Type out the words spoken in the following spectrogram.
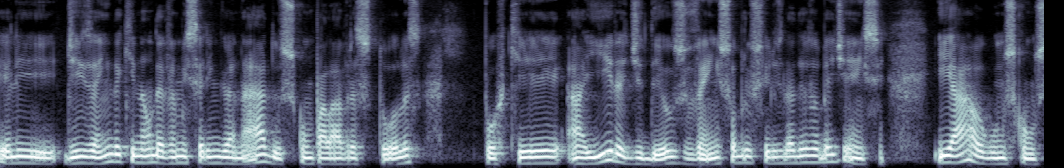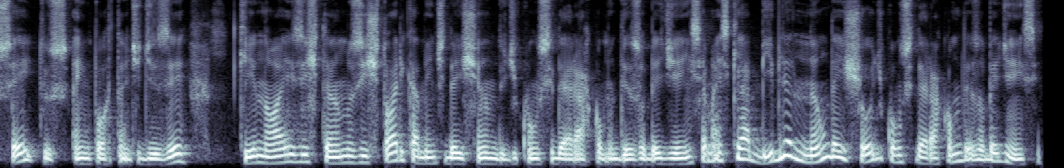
Ele diz ainda que não devemos ser enganados com palavras tolas, porque a ira de Deus vem sobre os filhos da desobediência. E há alguns conceitos, é importante dizer, que nós estamos historicamente deixando de considerar como desobediência, mas que a Bíblia não deixou de considerar como desobediência.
